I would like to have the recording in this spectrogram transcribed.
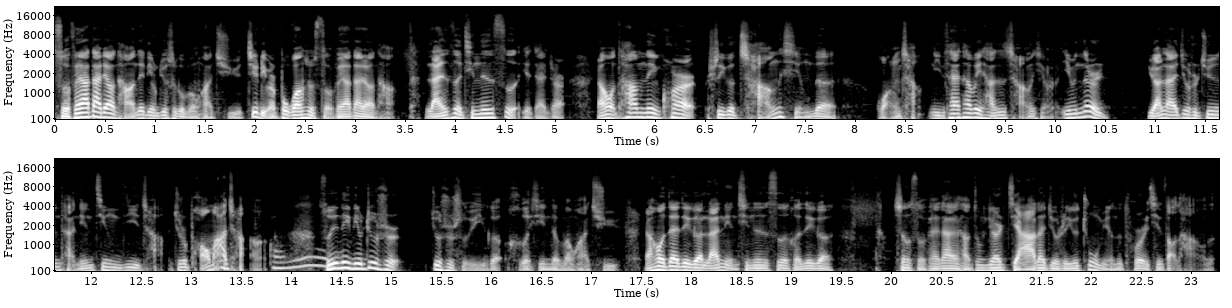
索菲亚大教堂这地方就是个文化区域，这里边不光是索菲亚大教堂，蓝色清真寺也在这儿。然后他们那块儿是一个长形的广场，你猜它为啥是长形？因为那儿原来就是君士坦丁竞技场，就是跑马场，所以那地方就是。就是属于一个核心的文化区域，然后在这个蓝顶清真寺和这个圣索菲亚大教堂中间夹的就是一个著名的土耳其澡堂子，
